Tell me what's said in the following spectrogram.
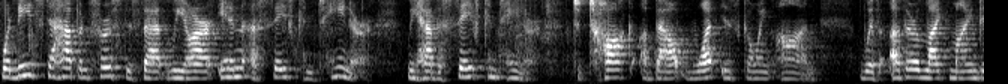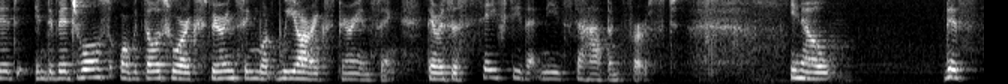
What needs to happen first is that we are in a safe container. We have a safe container to talk about what is going on with other like minded individuals or with those who are experiencing what we are experiencing. There is a safety that needs to happen first. You know, this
